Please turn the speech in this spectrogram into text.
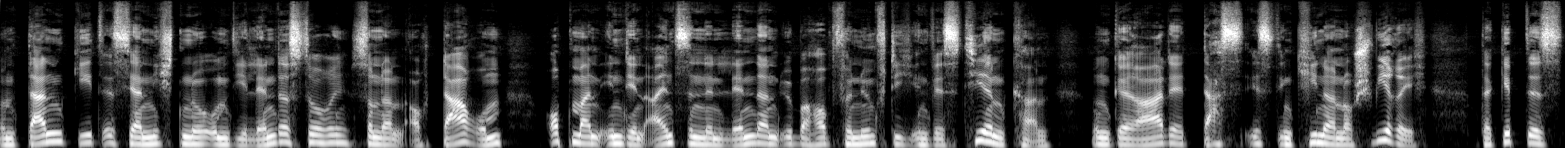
Und dann geht es ja nicht nur um die Länderstory, sondern auch darum, ob man in den einzelnen Ländern überhaupt vernünftig investieren kann. Und gerade das ist in China noch schwierig. Da gibt es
